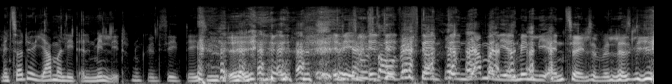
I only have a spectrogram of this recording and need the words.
Men så er det jo jammerligt almindeligt. Nu kan vi se Daisy. det, det, det, det, det, er en jammerlig almindelig antagelse, men lad os lige...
